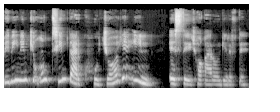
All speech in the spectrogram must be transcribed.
ببینیم که اون تیم در کجای این stage ها قرار گرفته.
